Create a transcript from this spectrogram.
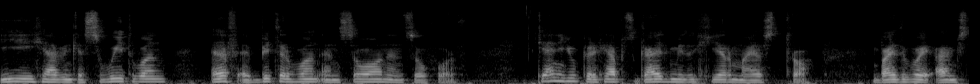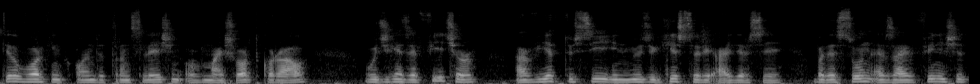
E having a sweet one, F a bitter one, and so on and so forth. Can you perhaps guide me here, maestro? By the way, I'm still working on the translation of my short chorale, which has a feature I've yet to see in music history, I dare say, but as soon as I finish it,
